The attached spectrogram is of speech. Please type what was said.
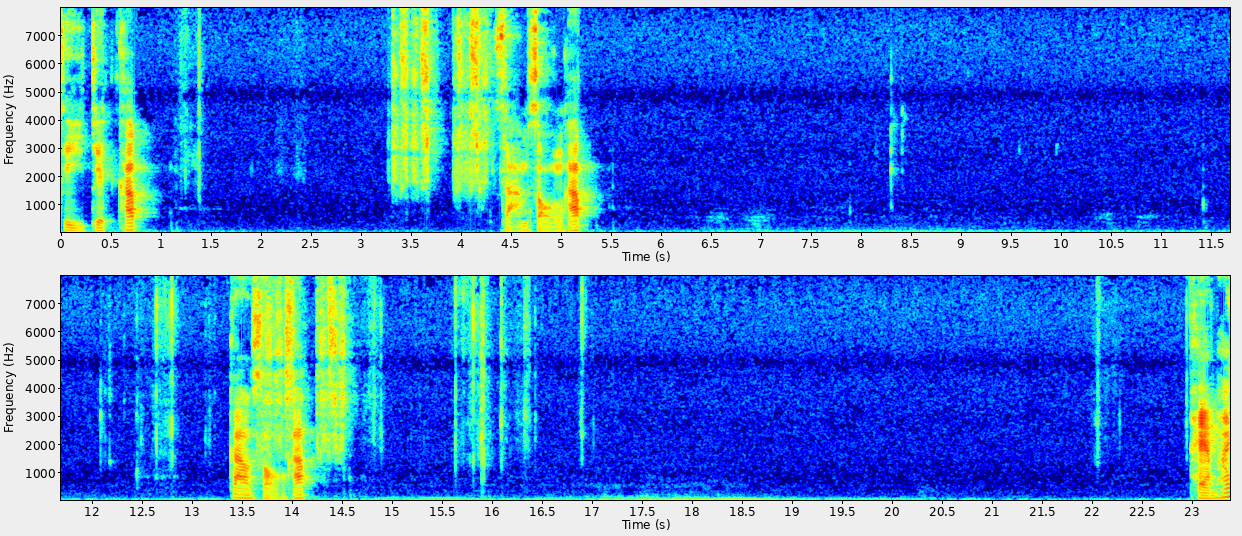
สี่เจ็ดครับสามสองครับ เก้าสองครับ แถมให้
